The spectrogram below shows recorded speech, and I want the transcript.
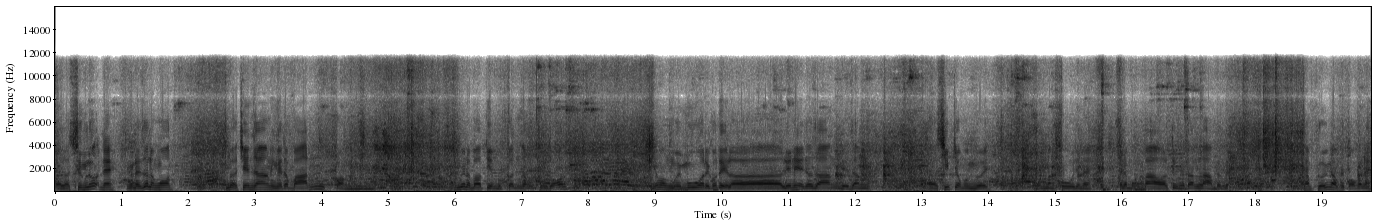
gọi là xương lợn đây. Cái này rất là ngon. Ở trên Giang thì người ta bán khoảng không biết là bao tiền một cân Giang không rõ đó. Nếu mà người mua thì có thể là liên hệ cho Giang để Giang uh, ship cho mọi người. Đấy, măng khô cho này. Đây là bồng bào tự người ta làm được đấy. Đám cưới nào phải có cái này.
